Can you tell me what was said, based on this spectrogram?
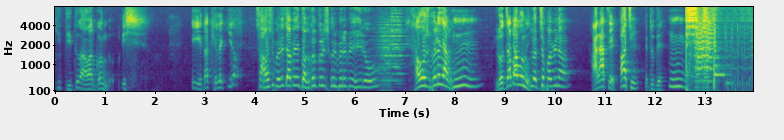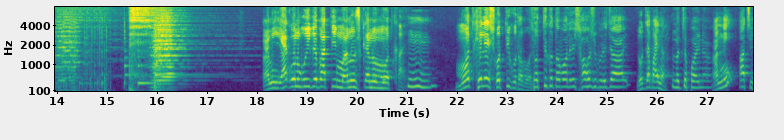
কি তিতো আবার গন্ধ? ইস এই এটা খেলে কি হয়? সাহস বেড়ে যাবে গল গল করে সুর বেরোবে হিরো সাহস বেড়ে যাবে? হুম। লজ্জা পাবো নি? লজ্জা পাবি না। আর আছে? আছে। একটু দে। হুম। আমি এখন বুঝতে পারছি মানুষ কেন মদ খায়। মদ খেলে সত্যি কথা বল। সত্যি কথা বলে সাহস বেড়ে যায়। লজ্জা পায় না? লজ্জা পায় না। আননি? আছে।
